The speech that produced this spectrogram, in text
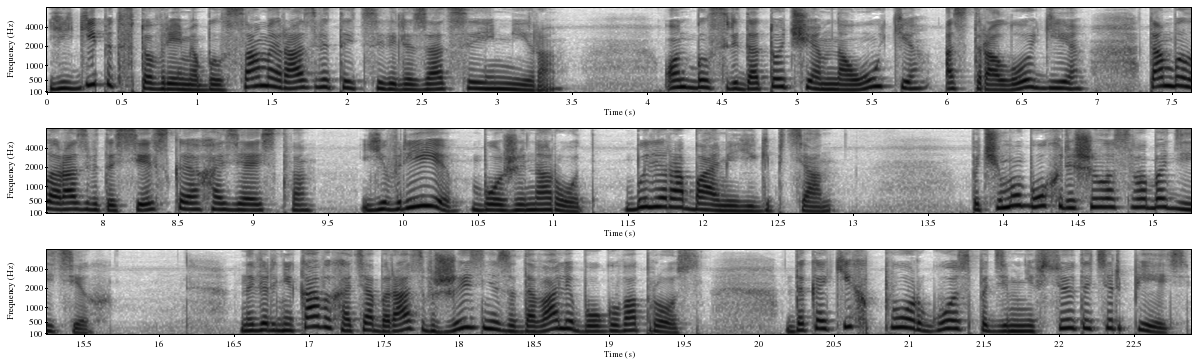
Египет в то время был самой развитой цивилизацией мира – он был средоточием науки, астрологии, там было развито сельское хозяйство. Евреи, божий народ, были рабами египтян. Почему Бог решил освободить их? Наверняка вы хотя бы раз в жизни задавали Богу вопрос «До каких пор, Господи, мне все это терпеть?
